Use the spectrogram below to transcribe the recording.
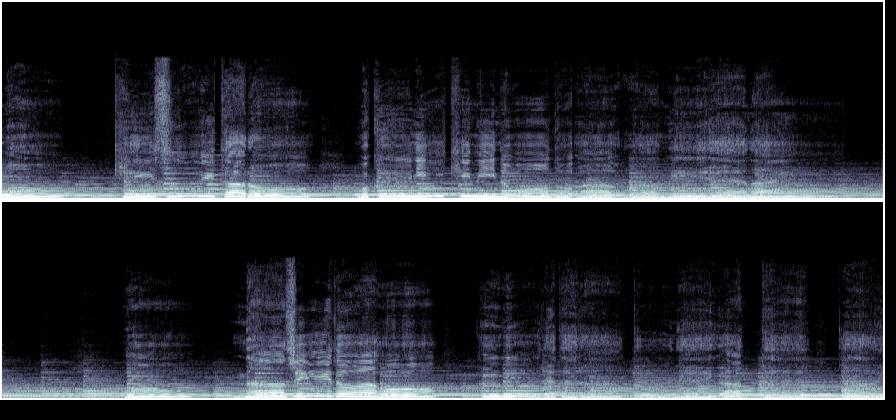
もう気づいたろう僕に君のドアは見えない。同じドアをくぐれたらと願ってたよ。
